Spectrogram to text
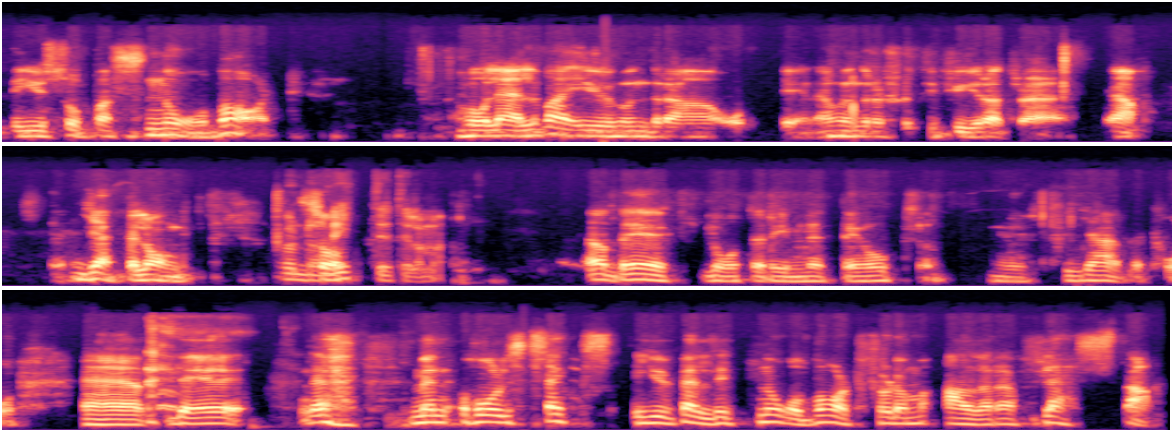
det är ju så pass snåbart. Hål 11 är ju 180, 174 tror jag. Ja, jättelångt. 190 så, till och med. Ja, det låter rimligt det också. Det är för jävligt hål. Eh, det, men hål 6 är ju väldigt nåbart för de allra flesta.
